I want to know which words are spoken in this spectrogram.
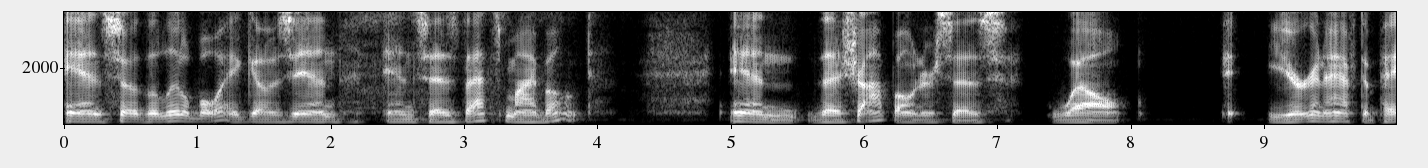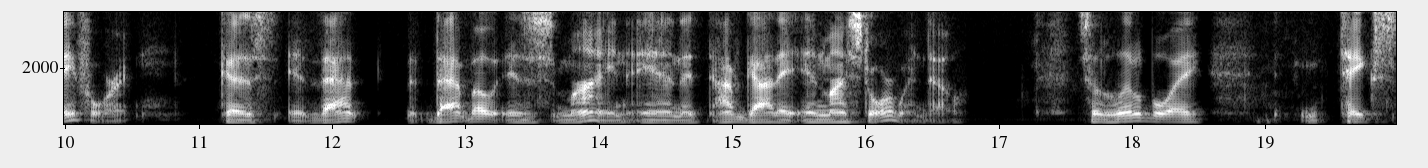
And so the little boy goes in and says, That's my boat. And the shop owner says, Well, you're going to have to pay for it because that that boat is mine and it, I've got it in my store window. So the little boy takes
